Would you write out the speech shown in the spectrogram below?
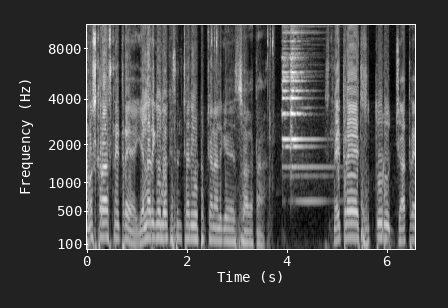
ನಮಸ್ಕಾರ ಸ್ನೇಹಿತರೆ, ಎಲ್ಲರಿಗೂ ಲೋಕ ಸಂಚಾರಿ ಯೂಟ್ಯೂಬ್ ಚಾನಲ್ಗೆ ಸ್ವಾಗತ. ಸ್ನೇಹಿತರೆ, ಸುತ್ತೂರು ಜಾತ್ರೆ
